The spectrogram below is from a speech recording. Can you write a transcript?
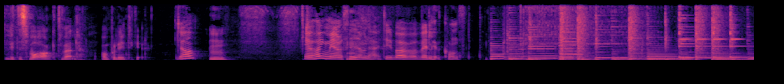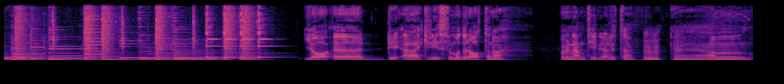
lite svagt väl, av politiker. Ja. Jag har inget mer att säga om det här. Jag tyckte bara det var väldigt konstigt. Ja, eh, det är kris för Moderaterna. Har vi nämnt tidigare lite. Ehm,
